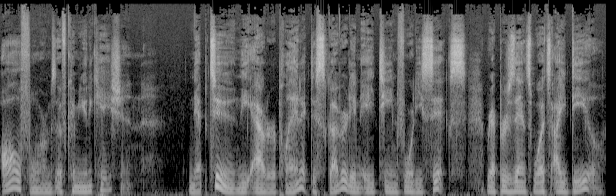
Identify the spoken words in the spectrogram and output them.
all forms of communication. Neptune, the outer planet discovered in 1846, represents what's ideal,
